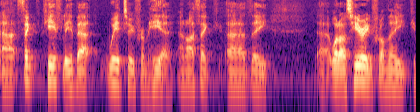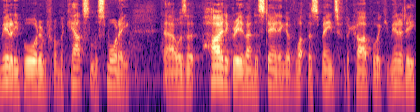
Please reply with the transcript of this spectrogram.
uh, think carefully about where to from here. And I think uh, the uh, what I was hearing from the community board and from the council this morning was a high degree of understanding of what this means for the Kaiapoi community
